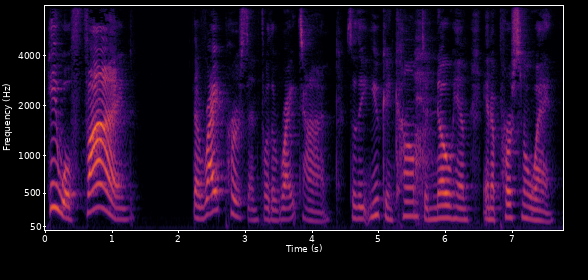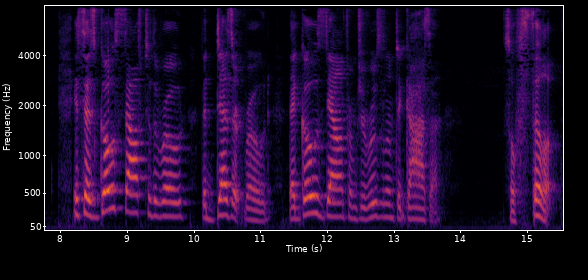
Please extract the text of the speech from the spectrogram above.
He will find the right person for the right time so that you can come to know Him in a personal way. It says, Go south to the road, the desert road that goes down from Jerusalem to Gaza. So, Philip,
